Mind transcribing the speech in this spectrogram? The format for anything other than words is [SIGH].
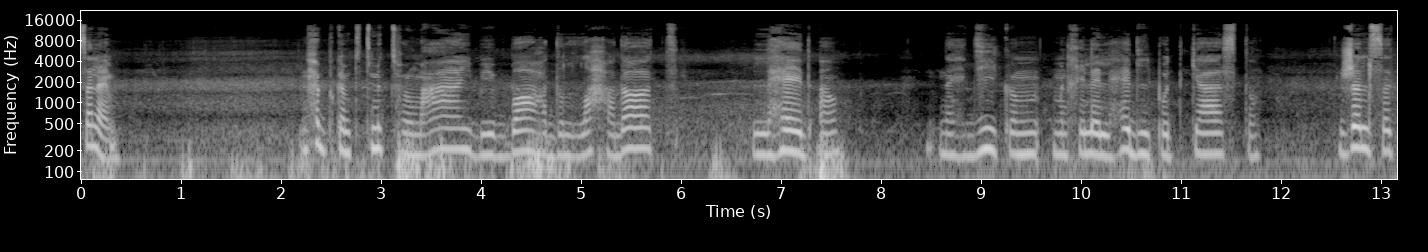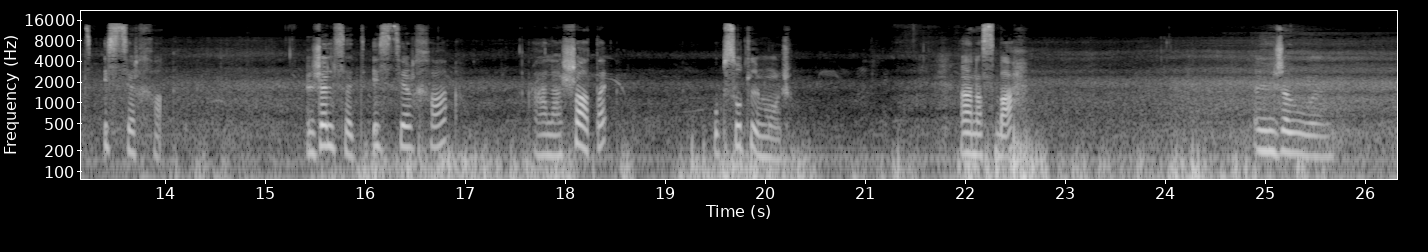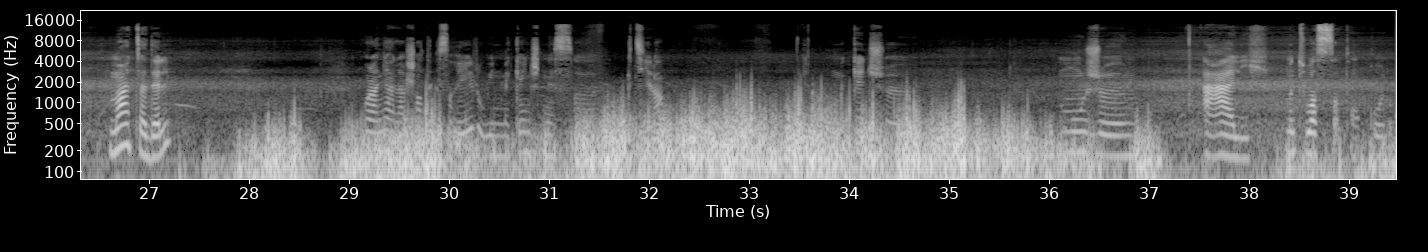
سلام. نحبكم تتمتعوا معاي ببعض اللحظات الهادئة. نهديكم من خلال هذا البودكاست جلسة استرخاء. جلسة استرخاء على شاطئ وبصوت الموج. أنا صباح. الجو معتدل. وراني على شاطئ صغير وين ما كاينش ناس كتيرة. وما كاينش موج عالي متوسط نقول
